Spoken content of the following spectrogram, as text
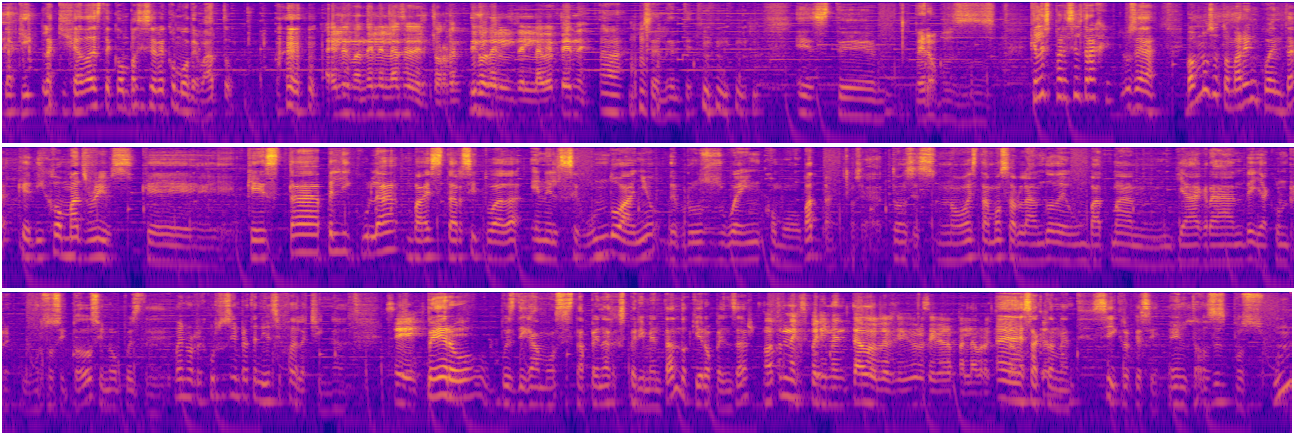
La, la, quijada de este compa sí se ve como de vato. Ahí les mandé el enlace del torrent, digo, del, de la VPN. Ah, excelente. este, pero pues ¿Qué les parece el traje? O sea, vamos a tomar en cuenta que dijo Matt Reeves que, que esta película va a estar situada en el segundo año de Bruce Wayne como Batman. O sea, entonces no estamos hablando de un Batman ya grande, ya con recursos y todo, sino pues de... Bueno, recursos siempre ha tenido ese hijo de la chingada. Sí. Pero, pues digamos, está apenas experimentando, quiero pensar. No tan experimentado, sería la palabra. Que exactamente, sí, creo que sí. Entonces, pues... Mm,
